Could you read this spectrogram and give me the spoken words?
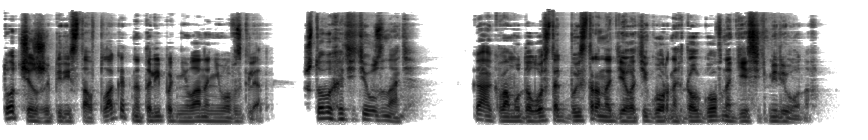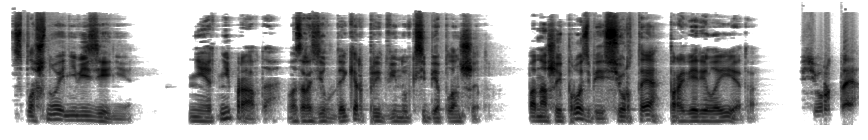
Тотчас же, перестав плакать, Натали подняла на него взгляд. «Что вы хотите узнать? Как вам удалось так быстро наделать игорных долгов на 10 миллионов? Сплошное невезение». «Нет, неправда», — возразил Деккер, придвинув к себе планшет. «По нашей просьбе Сюрте проверила и это». Сюрте.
